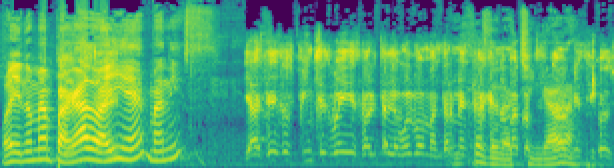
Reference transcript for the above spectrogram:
Oye, no me han pagado ahí, ¿eh, Manix? Ya sé, esos pinches güeyes, ahorita le vuelvo a mandar Hijos mensajes. de no la me chingada. mis hijos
